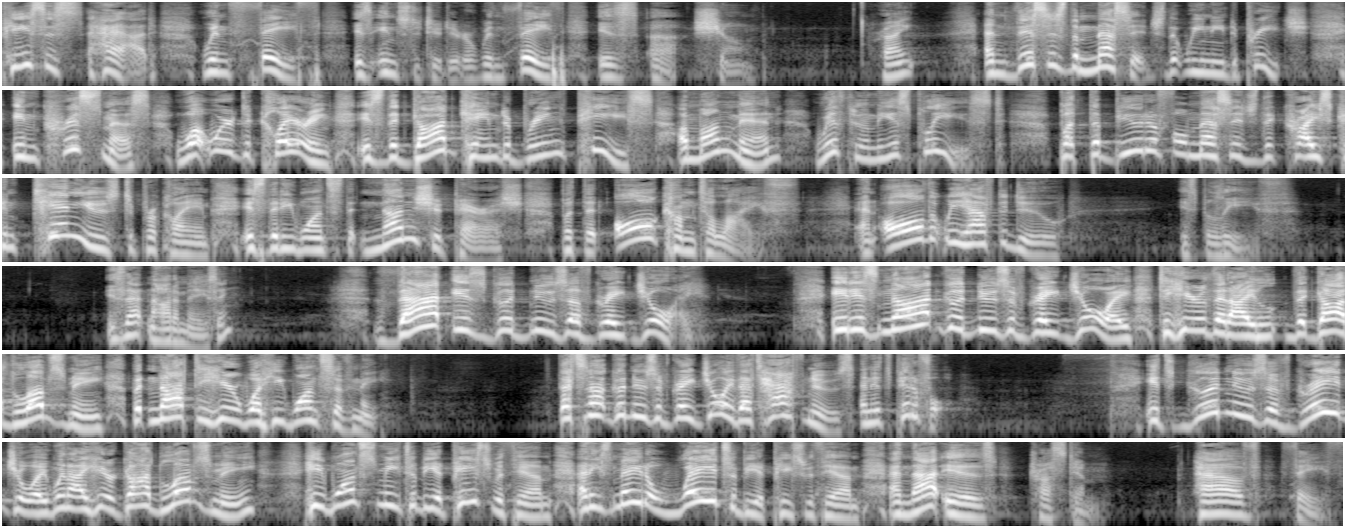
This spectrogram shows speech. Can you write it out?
peace is had when faith is instituted or when faith is uh, shown, right? And this is the message that we need to preach. In Christmas, what we're declaring is that God came to bring peace among men with whom he is pleased. But the beautiful message that Christ continues to proclaim is that he wants that none should perish, but that all come to life. And all that we have to do is believe. Is that not amazing? That is good news of great joy. It is not good news of great joy to hear that, I, that God loves me, but not to hear what he wants of me. That's not good news of great joy. That's half news, and it's pitiful. It's good news of great joy when I hear God loves me. He wants me to be at peace with Him, and He's made a way to be at peace with Him, and that is trust Him. Have faith.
